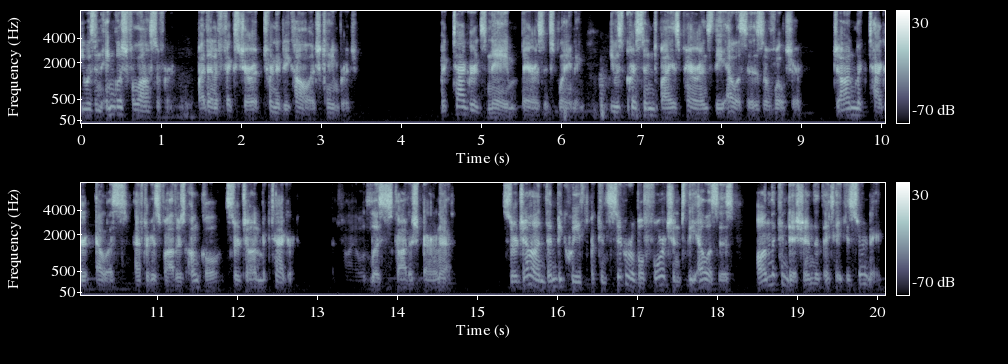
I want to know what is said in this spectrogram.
He was an English philosopher, by then a fixture at Trinity College, Cambridge. McTaggart's name bears explaining. He was christened by his parents, the Ellises of Wiltshire, John McTaggart Ellis, after his father's uncle, Sir John McTaggart, a childless Scottish baronet. Sir John then bequeathed a considerable fortune to the Ellises on the condition that they take his surname.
